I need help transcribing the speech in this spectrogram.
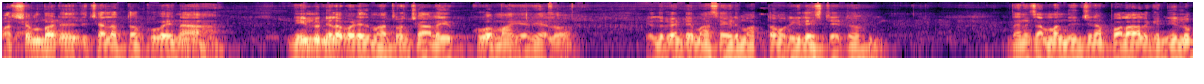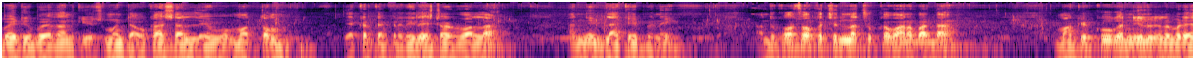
వర్షం పడేది చాలా తక్కువైనా నీళ్ళు నిలబడేది మాత్రం చాలా ఎక్కువ మా ఏరియాలో. ఎందుకంటే మా సైడ్ మొత్తం రియల్ ఎస్టేటు. దానికి సంబంధించిన పొలాలకి నీళ్ళు బయటికి పోయేదానికి ఎటువంటి అవకాశాలు లేవు. మొత్తం ఎక్కడికక్కడ రియల్ ఎస్టేట్ వల్ల అన్నీ బ్లాక్ అయిపోయినాయి. అందుకోసం ఒక చిన్న చుక్క వాన పడ్డా. మాకు ఎక్కువగా నీళ్ళు నిలబడే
